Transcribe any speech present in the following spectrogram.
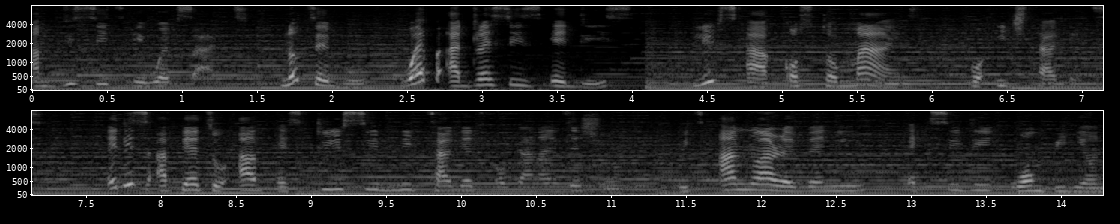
and visit a website. Notable, web addresses Hades leaves are customized for each target. Hades appear to have exclusively target organizations with annual revenue exceeding $1 billion.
